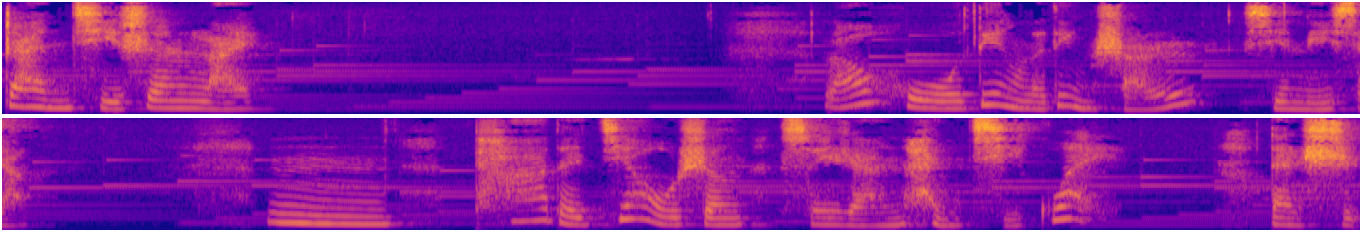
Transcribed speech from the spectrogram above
站起身来。老虎定了定神儿，心里想：“嗯，它的叫声虽然很奇怪，但是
